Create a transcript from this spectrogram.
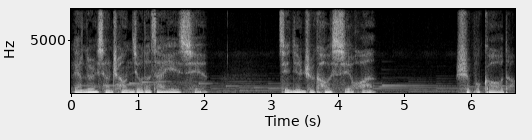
两个人想长久的在一起，仅仅只靠喜欢是不够的。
